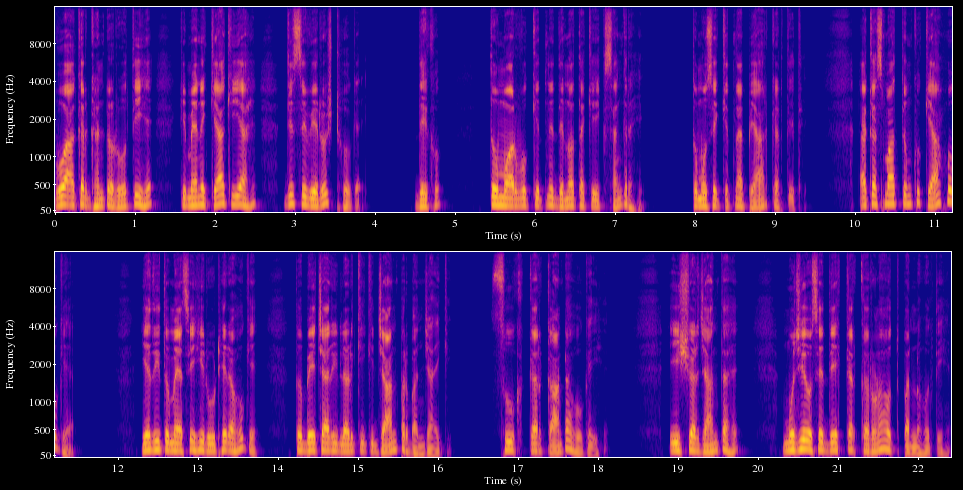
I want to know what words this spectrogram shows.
वो आकर घंटों रोती है कि मैंने क्या किया है जिससे वे रुष्ट हो गए। देखो, तुम और वो कितने दिनों तक एक संग रहे। तुम उसे कितना प्यार करते थे। अकस्मात तुमको क्या हो गया? यदि तुम ऐसे ही रूठे रहोगे तो बेचारी लड़की की जान पर बन जाएगी। सूख कर कांटा हो गई है। ईश्वर जानता है, मुझे उसे देखकर करुणा उत्पन्न होती है।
